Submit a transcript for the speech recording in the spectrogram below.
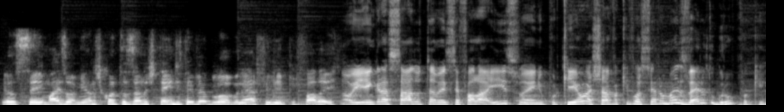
eu sei mais ou menos quantos anos tem de TV Globo, né, Felipe? Fala aí. Não, e é engraçado também você falar isso, Enio, porque eu achava que você era o mais velho do grupo aqui.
